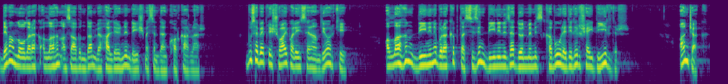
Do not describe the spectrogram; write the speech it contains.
devamlı olarak Allah'ın azabından ve hallerinin değişmesinden korkarlar. Bu sebeple Şuayb aleyhisselam diyor ki, Allah'ın dinini bırakıp da sizin dininize dönmemiz kabul edilir şey değildir. Ancak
